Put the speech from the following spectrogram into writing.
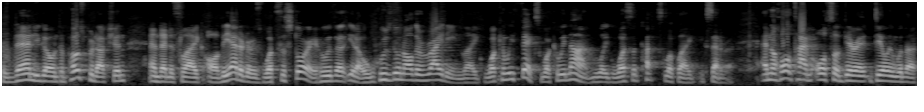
Then you go into post production, and then it's like all the editors. What's the story? Who the you know who's doing all the writing? Like what can we fix? What can we not? Like what's the cuts look like, etc. And the whole time also de- dealing with a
